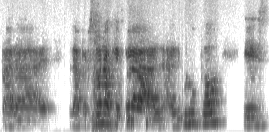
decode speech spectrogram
para la persona que va al, grupo es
